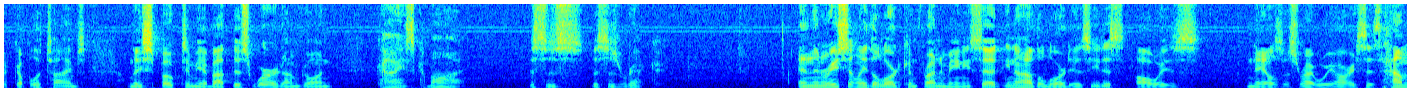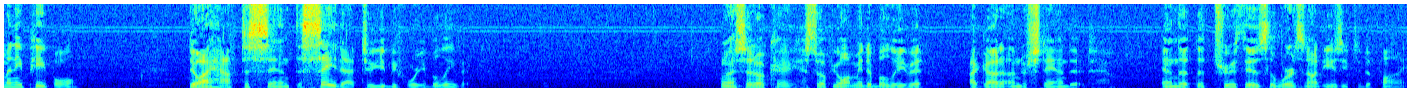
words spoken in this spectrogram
a couple of times, when they spoke to me about this word, I'm going, guys, come on. This is, this is Rick. And then recently the Lord confronted me and he said, You know how the Lord is? He just always nails us right where we are. He says, How many people do I have to send to say that to you before you believe it? And I said, Okay, so if you want me to believe it, I got to understand it. And that the truth is, the word's not easy to define.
